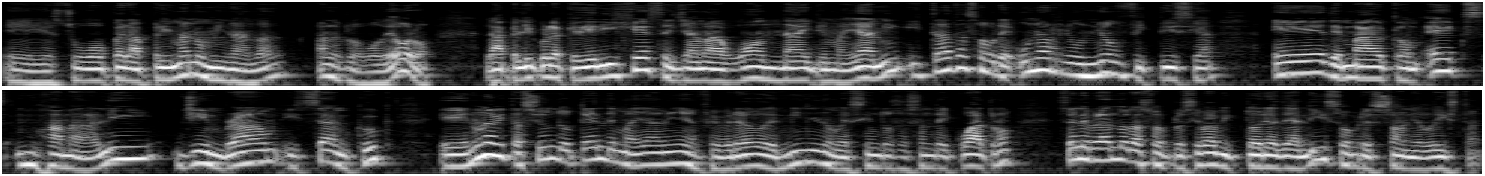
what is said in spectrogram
eh, su ópera prima nominada al Globo de Oro. La película que dirige se llama One Night in Miami y trata sobre una reunión ficticia eh, de Malcolm X, Muhammad Ali, Jim Brown y Sam Cooke en una habitación de hotel de Miami en febrero de 1964, celebrando la sorpresiva victoria de Ali sobre Sonny Liston.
